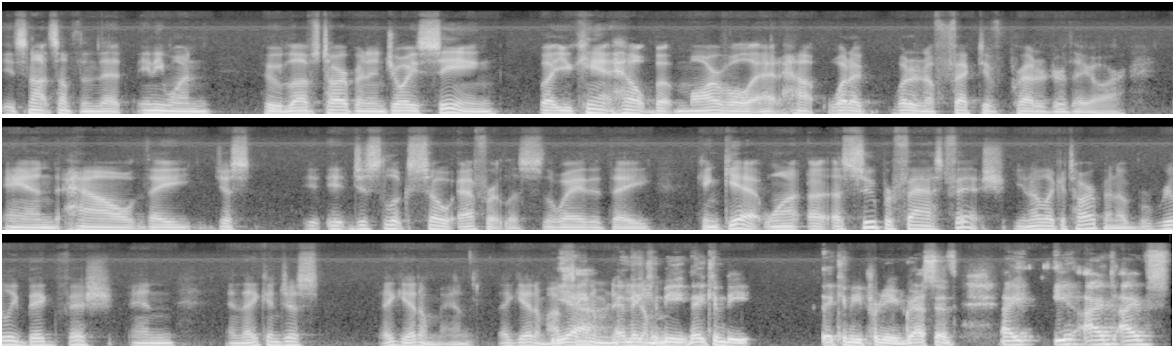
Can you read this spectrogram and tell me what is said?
it's not something that anyone who loves tarpon enjoys seeing, but you can't help but marvel at how what a what an effective predator they are, and how they just it, it just looks so effortless the way that they can get one a, a super fast fish, you know, like a tarpon, a really big fish, and and they can just they get them, man. They get them. I've yeah. seen them, and they can be, they can be, they can be pretty aggressive. I, you know, I've, I've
